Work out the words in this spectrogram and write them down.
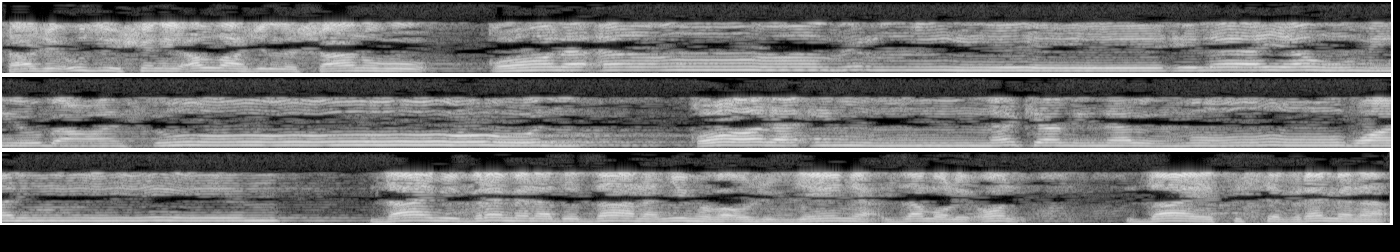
Kaže uzvišeni Allah Želešanuhu, قال أنظرني إلى يوم يبعثون قال إنك من المنظرين Daj mi vremena do dana njihova oživljenja, zamoli on, daje ti se vremena,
